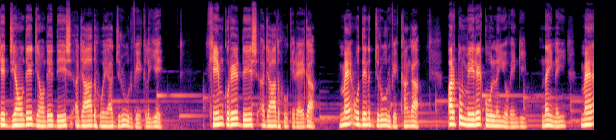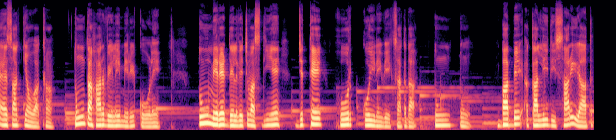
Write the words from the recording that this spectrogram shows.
ਕਿ ਜਿਉਂਦੇ ਜਿਉਂਦੇ ਦੇਸ਼ ਆਜ਼ਾਦ ਹੋਇਆ ਜ਼ਰੂਰ ਵੇਖ ਲਈਏ। ਖੇਮਕੁਰੇ ਦੇਸ਼ ਆਜ਼ਾਦ ਹੋ ਕੇ ਰਹੇਗਾ। ਮੈਂ ਉਹ ਦਿਨ ਜ਼ਰੂਰ ਵੇਖਾਂਗਾ। ਪਰ ਤੂੰ ਮੇਰੇ ਕੋਲ ਨਹੀਂ ਹੋਵੇਂਗੀ। ਨਹੀਂ ਨਹੀਂ, ਮੈਂ ਐਸਾ ਕਿਉਂ ਆਖਾਂ? ਤੂੰ ਤਾਂ ਹਰ ਵੇਲੇ ਮੇਰੇ ਕੋਲ ਏ। ਤੂੰ ਮੇਰੇ ਦਿਲ ਵਿੱਚ ਵਸਦੀ ਏ, ਜਿੱਥੇ ਹੋਰ ਕੋਈ ਨਹੀਂ ਵੇਖ ਸਕਦਾ। ਤੂੰ ਤੂੰ। ਬਾਬੇ ਅਕਾਲੀ ਦੀ ਸਾਰੀ ਰਾਤ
